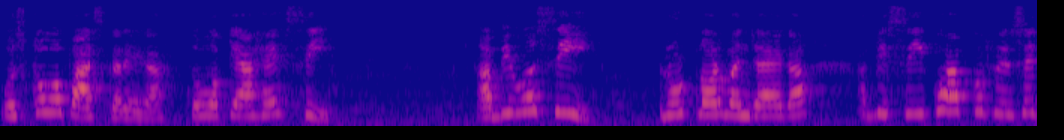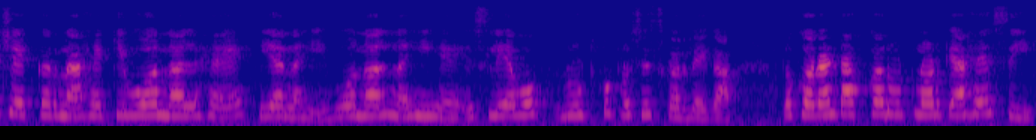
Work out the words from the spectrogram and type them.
उसको वो पास करेगा। तो वो क्या है? सी अभी वो सी रूट नोड बन जाएगा। अभी सी को आपको फिर से चेक करना है कि वो नल है या नहीं। वो नल नहीं है, इसलिए वो रूट को प्रोसेस कर लेगा। तो करंट आपका रूट नोड क्या है? सी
